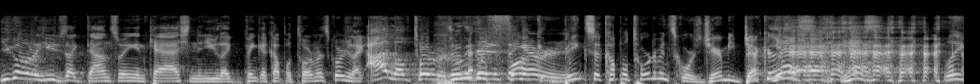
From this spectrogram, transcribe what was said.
you go on a huge like downswing in cash, and then you like bink a couple tournament scores. You're like, I love tournaments. Who the the greatest thing fuck ever. binks a couple tournament scores? Jeremy Becker? Yes, yes. Like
